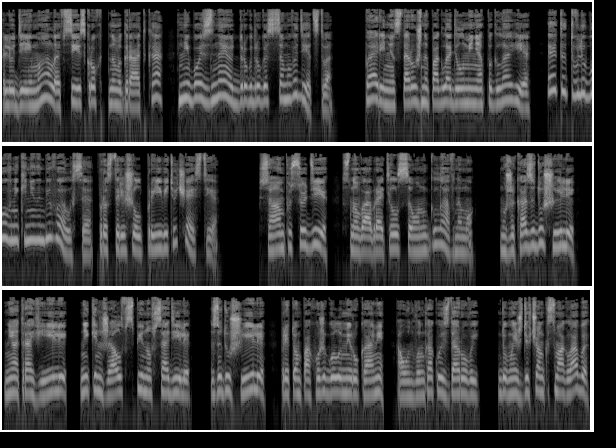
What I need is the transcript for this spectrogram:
Людей мало, все из крохотного городка, небось, знают друг друга с самого детства. Парень осторожно погладил меня по голове. Этот в любовнике не набивался, просто решил проявить участие. «Сам посуди», — снова обратился он к главному. «Мужика задушили, не отравили, не кинжал в спину всадили, задушили, притом, похоже, голыми руками, а он вон какой здоровый. Думаешь, девчонка смогла бы?»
